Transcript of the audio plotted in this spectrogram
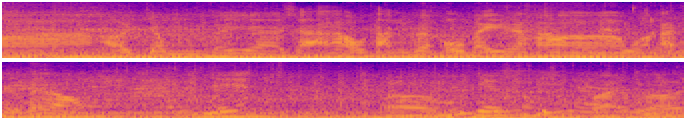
à, ở trong cái à, xã Hậu Thành phải là à, Hòa Khánh này phải không? Thiện. Ờ, Nguyễn Thiện phải rồi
